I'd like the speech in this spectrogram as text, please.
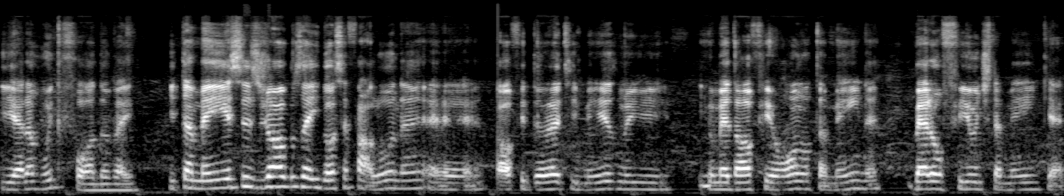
e era muito foda, velho. E também esses jogos aí, igual você falou, né? É, Call of Duty mesmo e, e o Medal of Honor também, né? Battlefield também, que é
